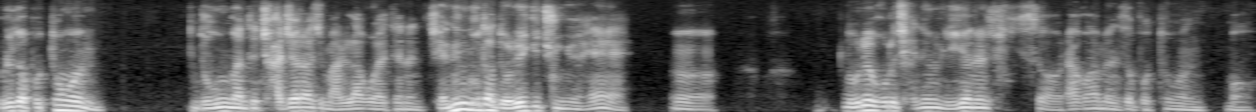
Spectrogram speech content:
우리가 보통은 누군가한테 좌절하지 말라고 해야 되는 재능보다 노력이 중요해. 어, 노력으로 재능을 이겨낼 수 있어라고 하면서 보통은 뭐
